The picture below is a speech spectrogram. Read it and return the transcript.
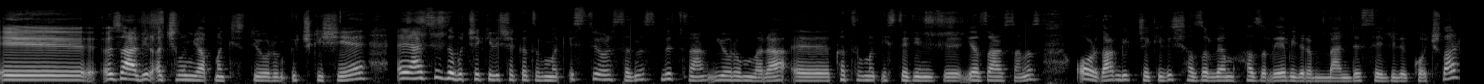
e, özel bir açılım yapmak istiyorum 3 kişiye. Eğer siz de bu çekilişe katılmak istiyorsanız lütfen yorumlara e, katılmak istediğinizi yazarsanız oradan bir çekiliş hazırlayabilirim ben de sevgili koçlar.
